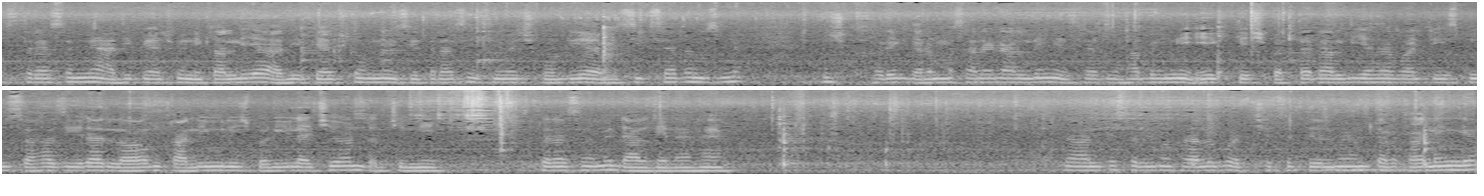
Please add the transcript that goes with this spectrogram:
इस तरह से हमने आधी प्याज को निकाल लिया आधी प्याज को हमने इसी तरह से इसी में छोड़ दिया अब इसी के साथ हम इसमें कुछ खड़े गरम मसाले डाल देंगे। इसके साथ यहाँ पे हमने एक तेज पत्ता डाल दिया है। वन टीस्पून सहा जीरा, लौंग, काली मिर्च, बड़ी इलायची और दालचीनी। इस तरह से हमें डाल देना है। डाल के सभी मसालों को अच्छे से तेल में हम तड़का लेंगे।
